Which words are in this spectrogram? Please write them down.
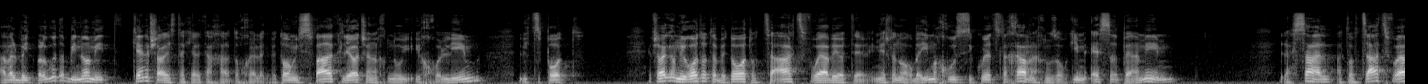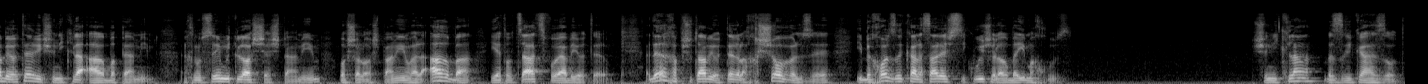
אבל בהתפלגות הבינומית כן אפשר להסתכל ככה על התוחלת, בתור מספר הקליעות שאנחנו יכולים לצפות. אפשר גם לראות אותה בתור התוצאה הצפויה ביותר. אם יש לנו 40% סיכוי הצלחה ואנחנו זורקים 10 פעמים, לסל, התוצאה הצפויה ביותר היא שנקלע 4 פעמים. אנחנו עושים לקלוע 6 פעמים, או 3 פעמים, אבל 4 היא התוצאה הצפויה ביותר. הדרך הפשוטה ביותר לחשוב על זה, היא בכל זריקה לסל יש סיכוי של 40%. שנקלע בזריקה הזאת.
